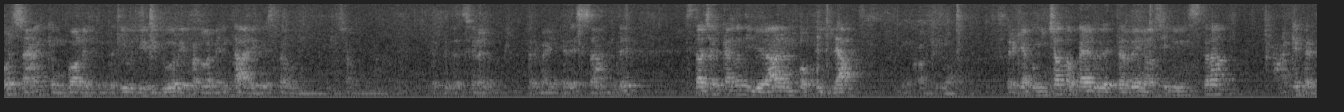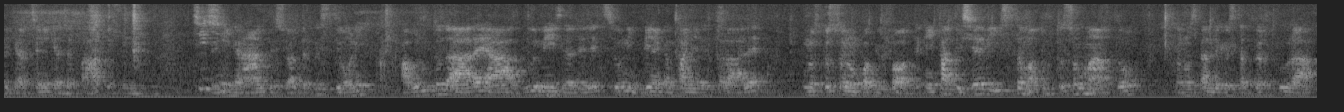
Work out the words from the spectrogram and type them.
forse anche un po' nel tentativo di ridurre i parlamentari, questa è diciamo, un'interpretazione diciamo, per me interessante, sta cercando di virare un po' più di là, in qualche modo, perché ha cominciato a perdere terreno a sinistra anche per dichiarazioni che ha già fatto sui, sì, migranti, su altre questioni, ha voluto dare a due mesi dalle elezioni, in piena campagna elettorale, uno scossone un po' più forte, che infatti si è visto, ma tutto sommato, nonostante questa apertura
